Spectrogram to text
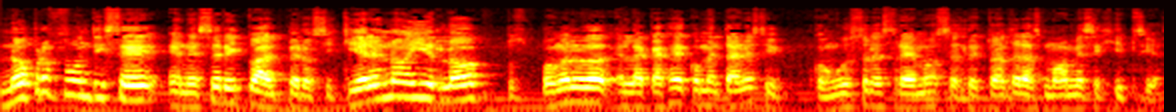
No profundicé en ese ritual, pero si quieren oírlo, pues pónganlo en la caja de comentarios y con gusto les traemos el ritual de las momias egipcias.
